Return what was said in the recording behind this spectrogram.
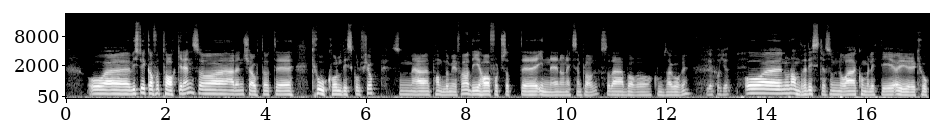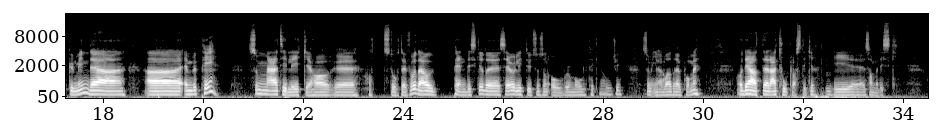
Og eh, hvis du ikke har fått tak i den, så er det en shout-out til Krokhold Discgolfshop som jeg handler mye fra. De har fortsatt eh, inne noen eksemplarer, så det er bare å komme seg av gårde. løp og kjøp. Og eh, noen andre disker som nå er kommet litt i øyekroken min, det er eh, MVP. Som jeg tidlig ikke har eh, hatt stort øye for. Det er jo pene disker. Det ser jo litt ut som sånn overmold technology som Innova ja. drev på med. Og det er at det er to plastikker Mm. i eh, samme disk.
